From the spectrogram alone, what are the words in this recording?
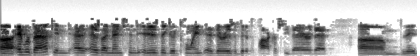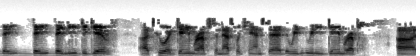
Uh, and we're back, and as I mentioned, it is a good point. Uh, there is a bit of hypocrisy there that um, they, they they they need to give uh, to a game reps, and that's what Chan said. We we need game reps uh,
